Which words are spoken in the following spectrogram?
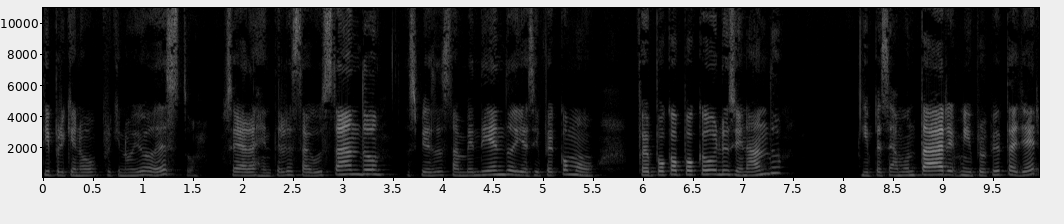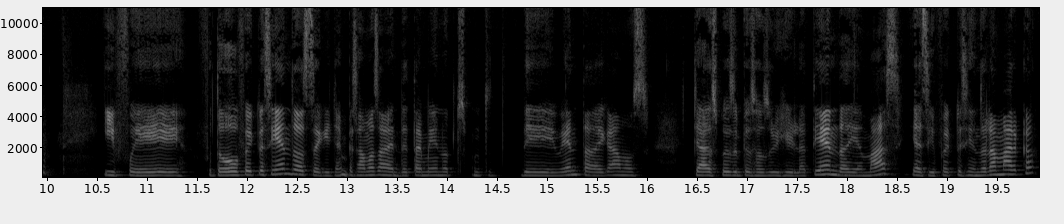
¿y por qué no, por qué no vivo de esto? O sea, la gente le está gustando, las piezas están vendiendo y así fue como, fue poco a poco evolucionando y empecé a montar mi propio taller y fue, todo fue creciendo hasta que ya empezamos a vender también otros puntos de venta, digamos. Ya después empezó a surgir la tienda y demás, y así fue creciendo la marca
